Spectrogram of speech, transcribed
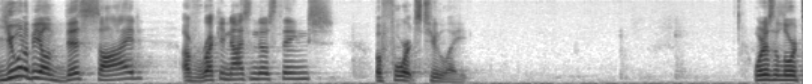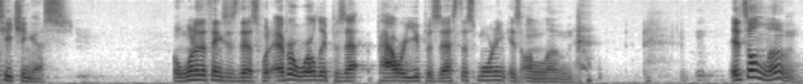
You want to be on this side of recognizing those things before it's too late. What is the Lord teaching us? Well, one of the things is this whatever worldly power you possess this morning is on loan. it's on loan.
